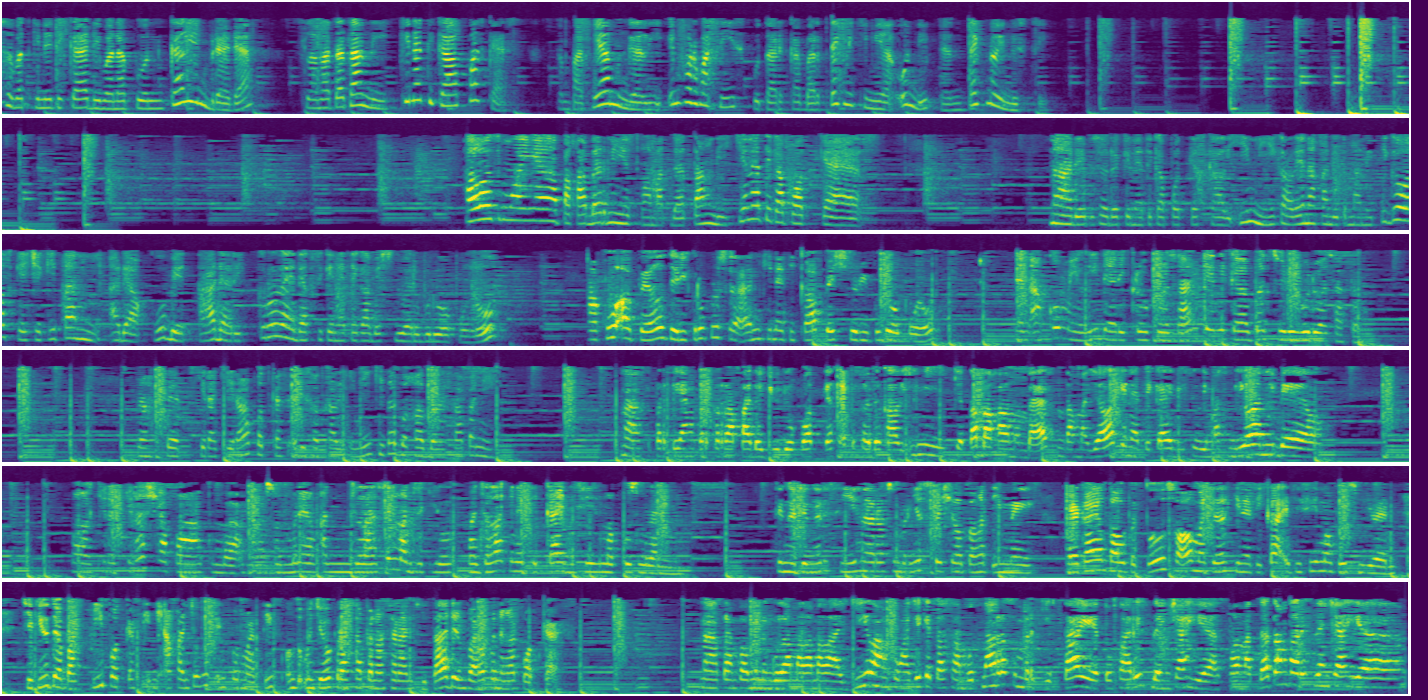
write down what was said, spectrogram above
Sobat Kinetika di mana pun kalian berada, selamat datang di Kinetika Podcast, tempatnya menggali informasi seputar kabar teknik kimia undip dan teknoindustri. Halo semuanya, apa kabar nih? Selamat datang di Kinetika Podcast. Nah, di episode Kinetika Podcast kali ini, kalian akan ditemani tiga host kece kita nih. Ada aku, Beta, dari kru redaksi Kinetika Batch 2020. Aku Abel dari kru perusahaan Kinetika Batch 2020. Dan aku Meli dari kru perusahaan Kinetika Batch 2021. Nah, Bet, kira-kira podcast episode kali ini kita bakal bahas apa nih? Nah, seperti yang tertera pada judul podcast episode kali ini, kita bakal membahas tentang majalah Kinetika edisi 59 nih, Bel. Wah, kira-kira siapa tuh mbak narasumber yang akan jelasin majalah Kinetika edisi 59 ini? Dengar-dengar sih, narasumbernya spesial banget email. Mereka yang tahu betul soal majalah Kinetika edisi 59. Jadi udah pasti podcast ini akan cukup informatif untuk menjawab rasa penasaran kita dan para pendengar podcast. Nah, tanpa menunggu lama-lama lagi, langsung aja kita sambut narasumber kita yaitu Faris dan Cahya. Selamat datang Faris dan Cahya.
